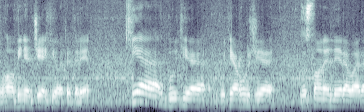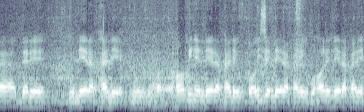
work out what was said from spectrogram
و ها بين الجهة كي هات داره. كيه قوتيه قوتيه روجيه زستان لیره وره داره و لیره پله و هاوین لیره پله و پاییز لیره پله و بهار لیره پله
